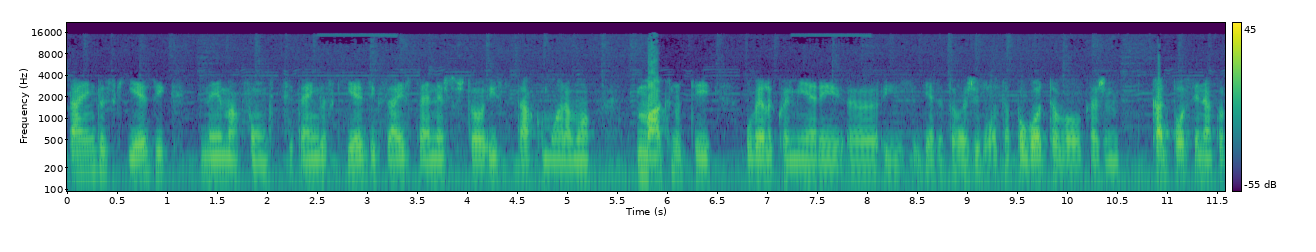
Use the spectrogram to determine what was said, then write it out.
taj engleski jezik nema funkcije. Taj engleski jezik zaista je nešto što isto tako moramo maknuti u velikoj mjeri uh, iz djetetova života. Pogotovo, kažem, kad postoji nekakva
